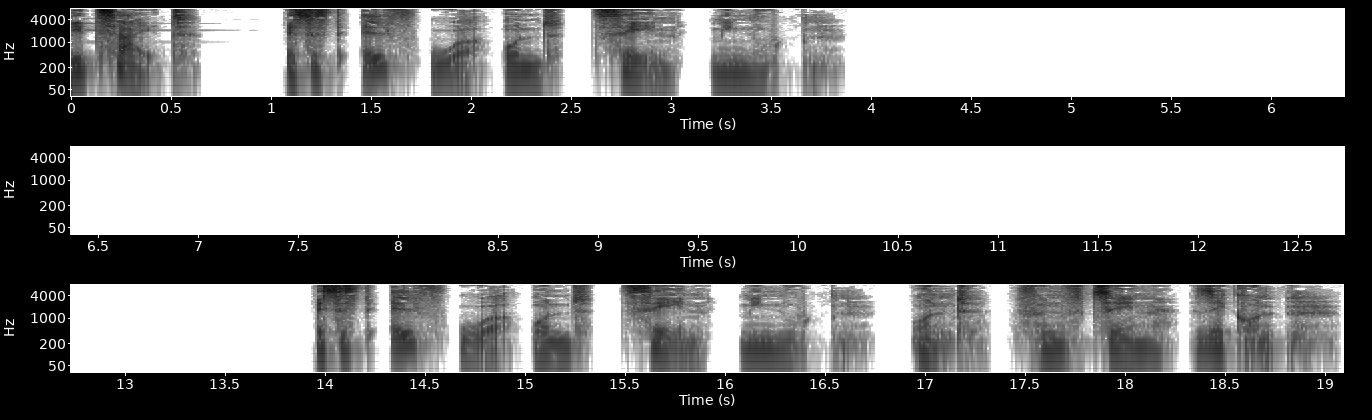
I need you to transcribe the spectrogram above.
Die Zeit. Es ist elf Uhr und zehn Minuten. Es ist elf Uhr und zehn Minuten und fünfzehn Sekunden.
